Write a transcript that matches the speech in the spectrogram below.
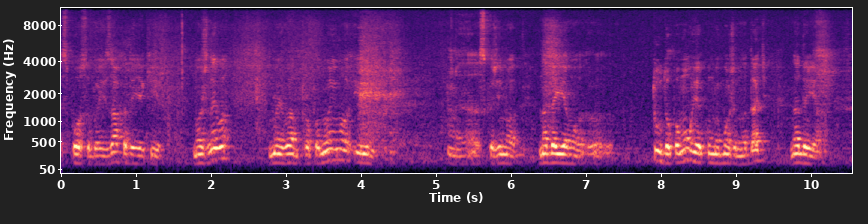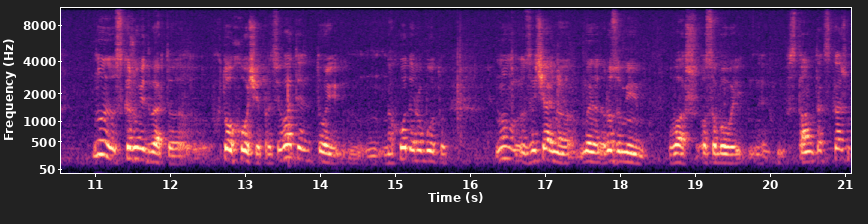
способи і заходи, які можливо, ми вам пропонуємо і, е, скажімо, надаємо е, ту допомогу, яку ми можемо надати, надаємо. Ну, скажу відверто, хто хоче працювати, той знаходить роботу. Ну, звичайно, ми розуміємо ваш особовий е, стан, так скажемо,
